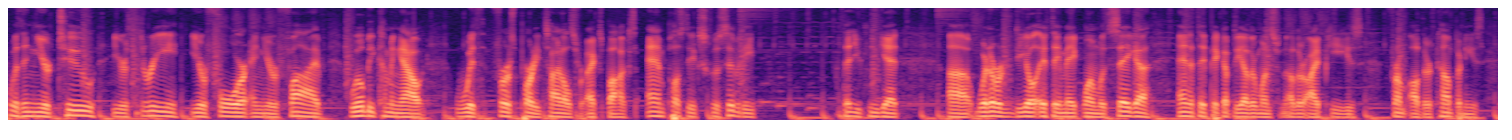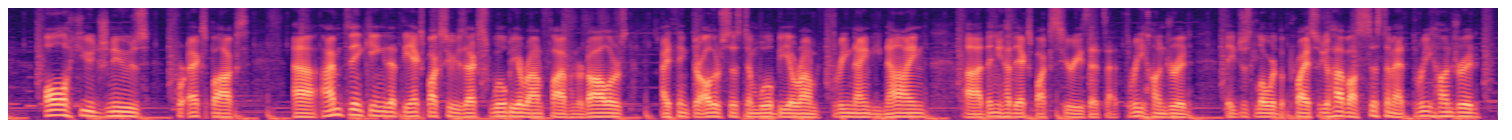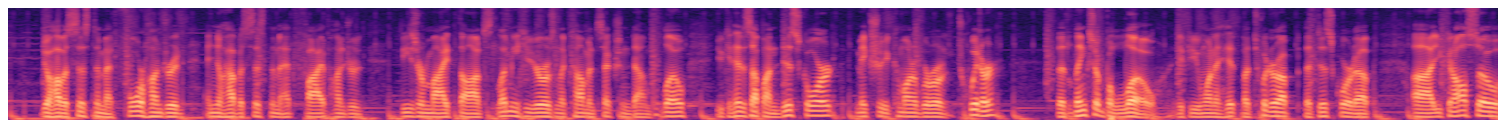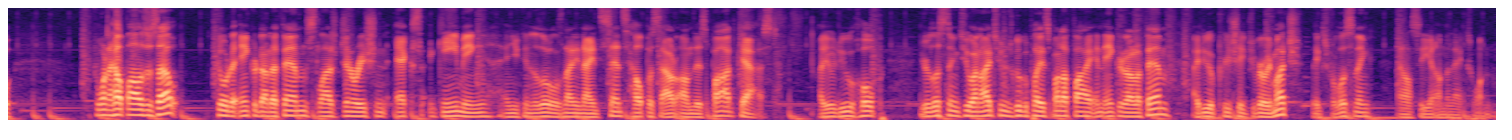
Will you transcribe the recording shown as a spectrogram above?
within year two, year three, year four, and year five, will be coming out with first party titles for Xbox and plus the exclusivity that you can get uh, whatever deal if they make one with Sega and if they pick up the other ones from other IPs from other companies. All huge news for Xbox. Uh, I'm thinking that the Xbox Series X will be around $500. I think their other system will be around 399. Uh, then you have the Xbox Series that's at 300. They just lowered the price, so you'll have a system at 300, you'll have a system at 400, and you'll have a system at 500. These are my thoughts. Let me hear yours in the comment section down below. You can hit us up on Discord. Make sure you come on over to Twitter. The links are below if you want to hit the Twitter up, the Discord up. Uh, you can also, if you want to help us out, go to anchor.fm slash generation X gaming, and you can, as little as 99 cents, help us out on this podcast. I do hope you're listening to on iTunes, Google Play, Spotify, and anchor.fm. I do appreciate you very much. Thanks for listening, and I'll see you on the next one.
